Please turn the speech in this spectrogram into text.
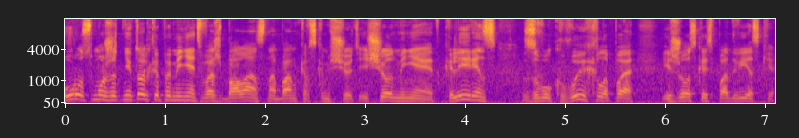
Урус может не только поменять ваш баланс на банковском счете, еще он меняет клиренс, звук выхлопа и жесткость подвески.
